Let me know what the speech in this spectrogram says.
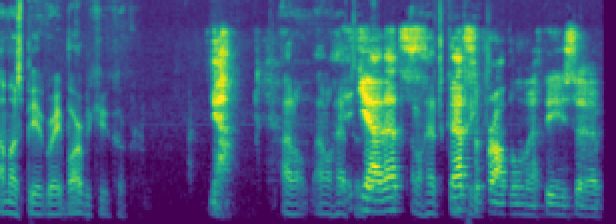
I must be a great barbecue cooker." yeah, I don't. I don't have to. yeah, that's I don't have to that's the problem with these uh,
